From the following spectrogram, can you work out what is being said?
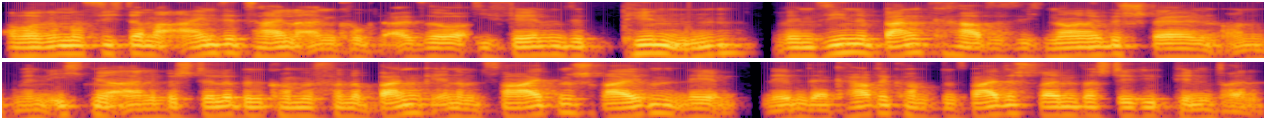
Aber wenn man sich da mal ein Detail anguckt, also die fehlende PIN, wenn Sie eine Bankkarte sich neu bestellen und wenn ich mir eine bestelle, bekomme von der Bank in einem zweiten Schreiben, neben der Karte kommt ein zweites Schreiben, da steht die PIN drin.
